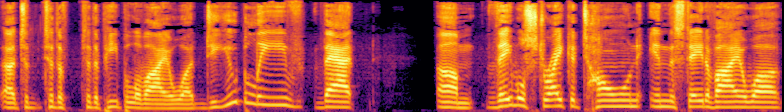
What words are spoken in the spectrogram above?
uh, to to the to the people of Iowa. Do you believe that um, they will strike a tone in the state of Iowa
